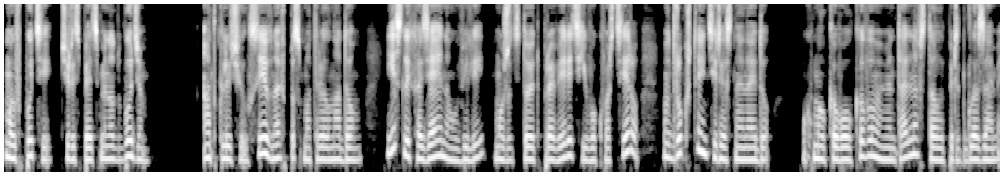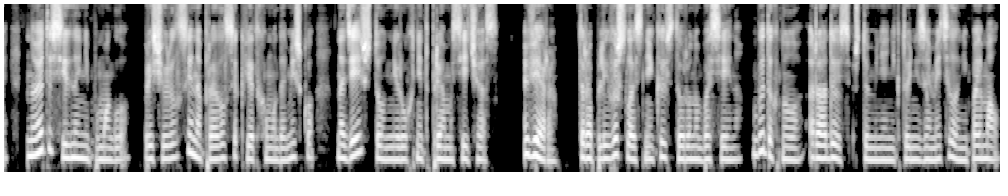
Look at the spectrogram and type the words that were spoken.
Мы в пути. Через пять минут будем. Отключился и вновь посмотрел на дом. Если хозяина увели, может, стоит проверить его квартиру? Вдруг что интересное найду. Ухмылка Волкова моментально встала перед глазами. Но это сильно не помогло. Прищурился и направился к ветхому домишку, надеясь, что он не рухнет прямо сейчас. «Вера». Торопливо шла с Никой в сторону бассейна. Выдохнула, радуясь, что меня никто не заметил и не поймал.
